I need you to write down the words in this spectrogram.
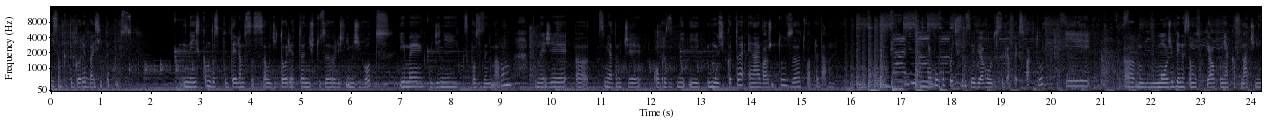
и съм категория 25+. Не искам да споделям с аудиторията нищо за личния ми живот, име, години, с какво се занимавам, понеже а, смятам, че образът ми и музиката е най-важното за това предаване. Няколко пъти съм се явявала до сега в X Factor и а, може би не съм успяла по някакъв начин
